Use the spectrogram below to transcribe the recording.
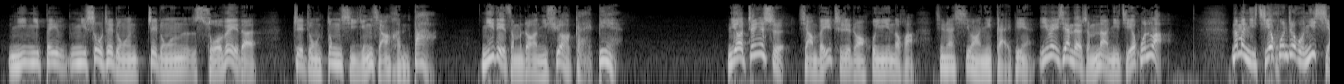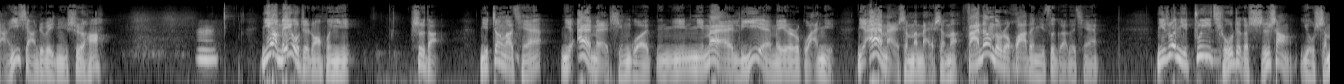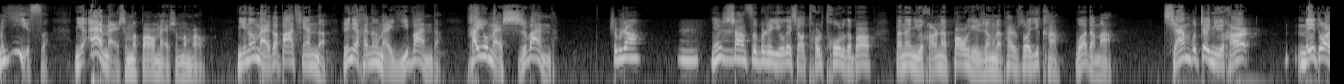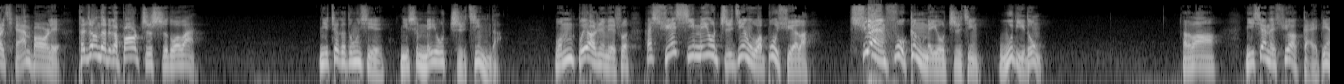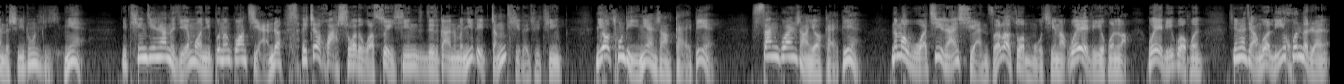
你你被你受这种这种所谓的这种东西影响很大，你得怎么着？你需要改变。你要真是想维持这桩婚姻的话，金山希望你改变，因为现在什么呢？你结婚了，那么你结婚之后，你想一想，这位女士哈，嗯，你要没有这桩婚姻，是的，你挣了钱，你爱买苹果，你你卖梨也没人管你，你爱买什么买什么，反正都是花的你自个儿的钱。你说你追求这个时尚有什么意思？你爱买什么包买什么包，你能买个八千的，人家还能买一万的。还有买十万的，是不是啊？嗯，你看上次不是有个小偷偷了个包，把那女孩那包给扔了。派出所一看，我的妈，钱不？这女孩没多少钱包里，他扔的这个包值十多万。你这个东西你是没有止境的。我们不要认为说，啊，学习没有止境，我不学了。炫富更没有止境，无底洞，晓得吧？你现在需要改变的是一种理念。你听金山的节目，你不能光捡着。哎，这话说的我碎心，这干什么？你得整体的去听。你要从理念上改变，三观上要改变。那么，我既然选择了做母亲了，我也离婚了，我也离过婚。经常讲过，离婚的人，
